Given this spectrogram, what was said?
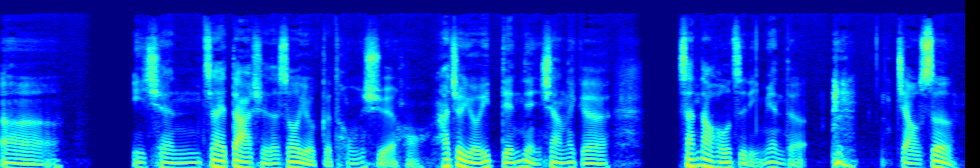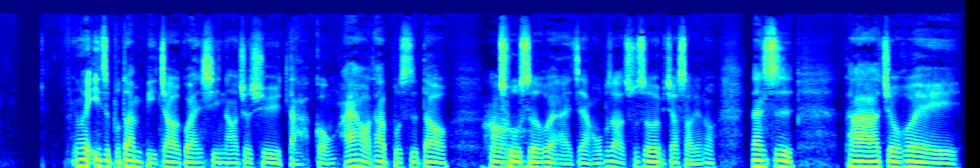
嗯、呃以前在大学的时候有个同学吼，他就有一点点像那个三道猴子里面的 角色，因为一直不断比较的关系，然后就去打工，还好他不是到出社会还这样，我不知道出社会比较少联络，但是他就会。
